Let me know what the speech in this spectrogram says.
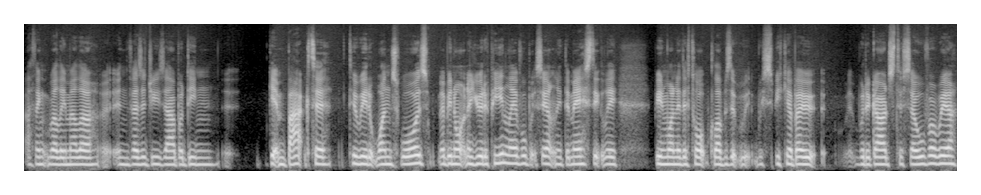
I think Willie Miller envisages Aberdeen uh, getting back to, to where it once was, maybe not on a European level, but certainly domestically being one of the top clubs that we, we speak about with regards to silverware.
